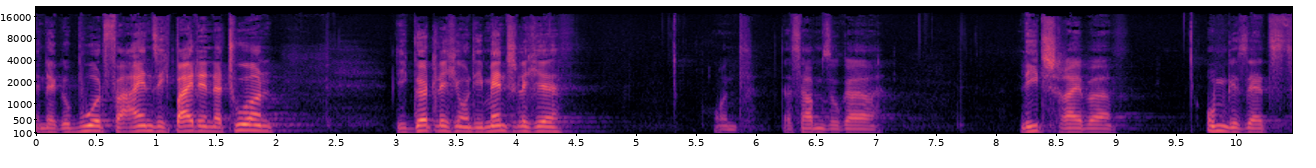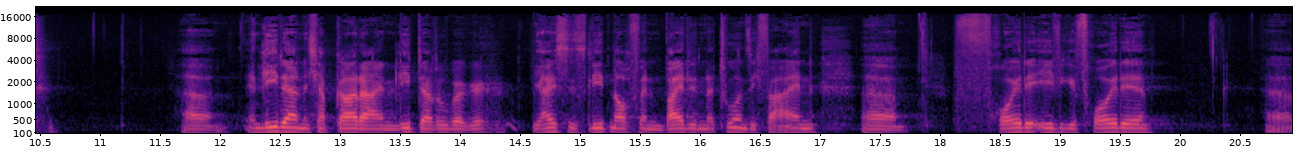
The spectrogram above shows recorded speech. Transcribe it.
In der Geburt vereinen sich beide Naturen, die göttliche und die menschliche. Und das haben sogar Liedschreiber umgesetzt äh, in Liedern. Ich habe gerade ein Lied darüber wie heißt das Lied noch, wenn beide Naturen sich vereinen? Äh, Freude, ewige Freude. Äh,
